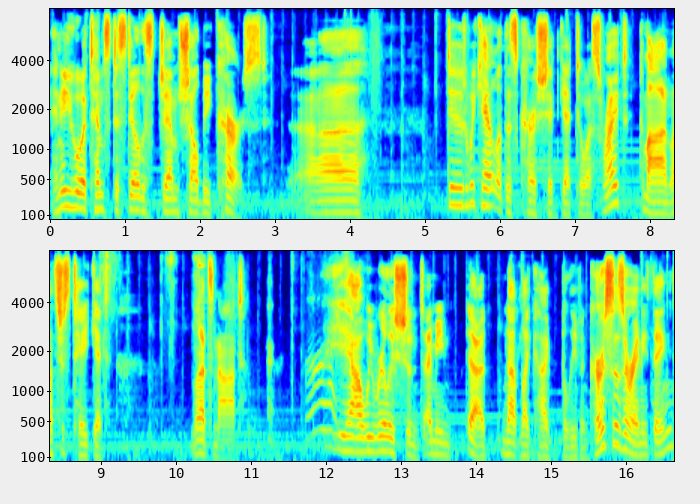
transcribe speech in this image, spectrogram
Any who attempts to steal this gem shall be cursed. Uh... Dude, we can't let this curse shit get to us, right? Come on, let's just take it. Let's not. Yeah, we really shouldn't. I mean, uh, not like I believe in curses or anything.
